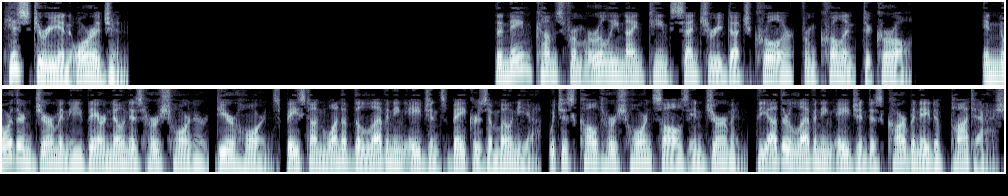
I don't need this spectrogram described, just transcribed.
History and origin The name comes from early 19th-century Dutch kruller, from krullen to curl. In northern Germany they are known as Hirschhorner deer horns based on one of the leavening agents Baker's ammonia, which is called Hirschhornsalz in German. The other leavening agent is carbonate of potash.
